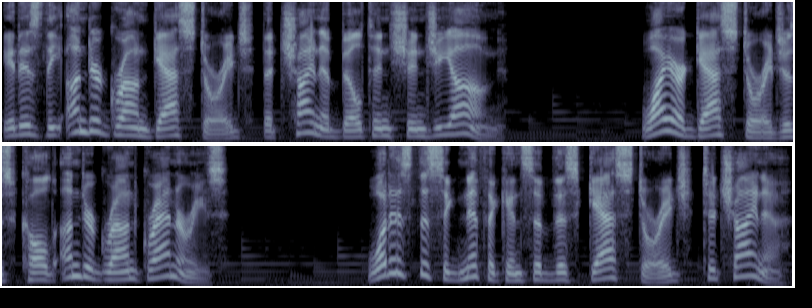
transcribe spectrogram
it is the underground gas storage that China built in Xinjiang. Why are gas storages called underground granaries? What is the significance of this gas storage to China?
